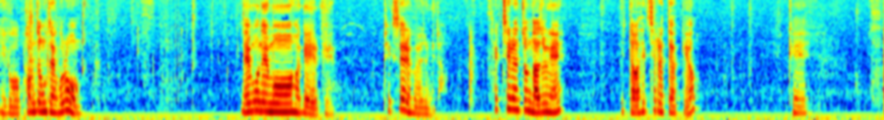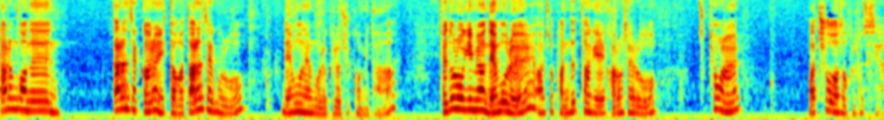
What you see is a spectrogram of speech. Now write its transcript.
이거 검정색으로 네모네모하게 이렇게 픽셀을 그려줍니다. 색칠은 좀 나중에 이따가 색칠할 때 할게요. 이렇게 다른 거는 다른 색깔은 이따가 다른 색으로 네모네모를 그려줄 겁니다. 되도록이면 네모를 아주 반듯하게 가로 세로 수평을 맞추어서 그려주세요.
